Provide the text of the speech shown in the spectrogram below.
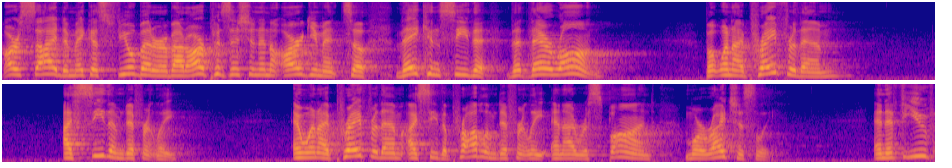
our side to make us feel better about our position in the argument so they can see that, that they're wrong. But when I pray for them, I see them differently. And when I pray for them, I see the problem differently and I respond more righteously. And if you've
